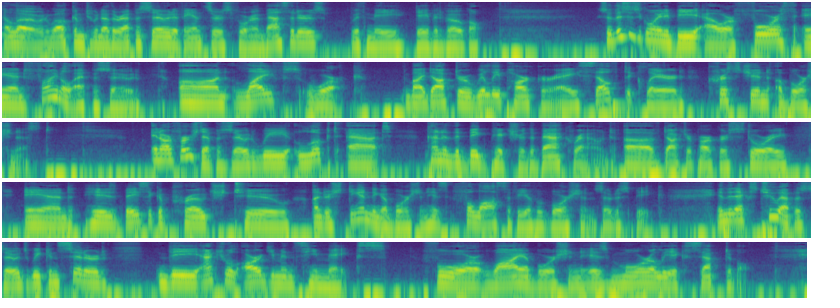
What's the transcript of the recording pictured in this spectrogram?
Hello, and welcome to another episode of Answers for Ambassadors with me, David Vogel. So, this is going to be our fourth and final episode on life's work by Dr. Willie Parker, a self declared Christian abortionist. In our first episode, we looked at kind of the big picture, the background of Dr. Parker's story and his basic approach to understanding abortion, his philosophy of abortion, so to speak. In the next two episodes, we considered the actual arguments he makes for why abortion is morally acceptable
